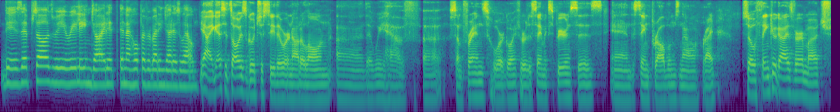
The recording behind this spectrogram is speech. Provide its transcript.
this episode. We really enjoyed it, and I hope everybody enjoyed as well. Yeah, I guess it's always good to see that we're not alone, uh, that we have uh, some friends who are going through the same experiences and the same problems now, right? So, thank you guys very much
